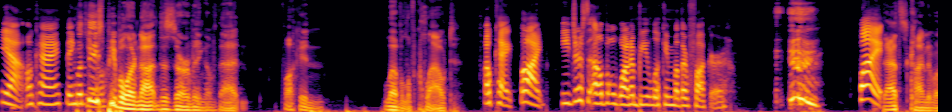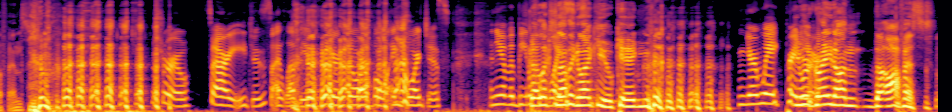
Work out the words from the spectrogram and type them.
Yeah. Okay. Thank but you. But these people are not deserving of that fucking level of clout. Okay, fine. Idris Elba wannabe looking motherfucker. but That's kind of offensive. true. Sorry, Idris. I love you. You're adorable and gorgeous. And you have a beautiful That looks voice. nothing like you, King. You're way prettier. you were great on The Office. I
